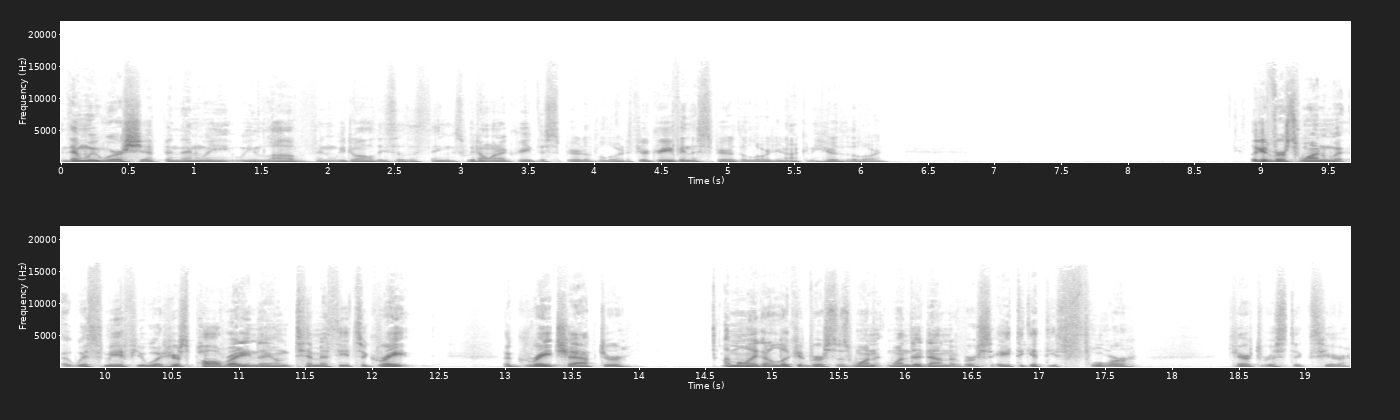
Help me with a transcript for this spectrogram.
And then we worship and then we, we love and we do all these other things. We don't want to grieve the Spirit of the Lord. If you're grieving the Spirit of the Lord, you're not going to hear the Lord. Look at verse 1 with me, if you would. Here's Paul writing to young Timothy. It's a great, a great chapter. I'm only going to look at verses 1, 1 to down to verse 8 to get these four characteristics here,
